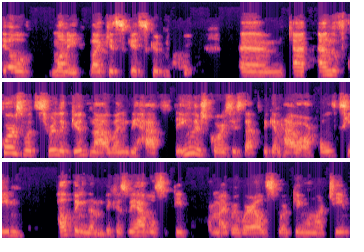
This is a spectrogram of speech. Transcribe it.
still money. Like it's it's good money. Um, and, and of course, what's really good now when we have the English course is that we can have our whole team helping them because we have also people from everywhere else working on our team.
